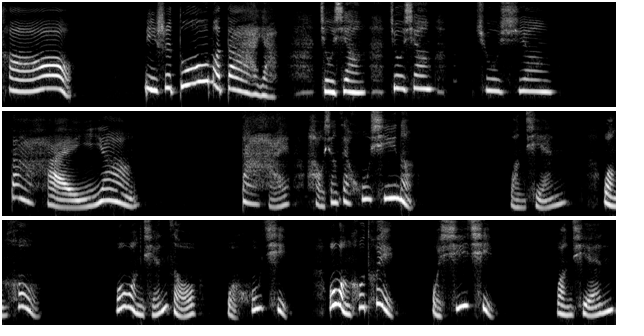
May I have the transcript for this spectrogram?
好，你是多么大呀，就像就像。就像大海一样，大海好像在呼吸呢。往前，往后，我往前走，我呼气；我往后退，我吸气。往前，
